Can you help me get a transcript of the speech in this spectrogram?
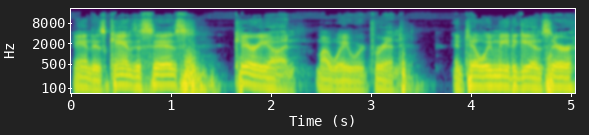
And as Kansas says, carry on, my wayward friend. Until we meet again, sir.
